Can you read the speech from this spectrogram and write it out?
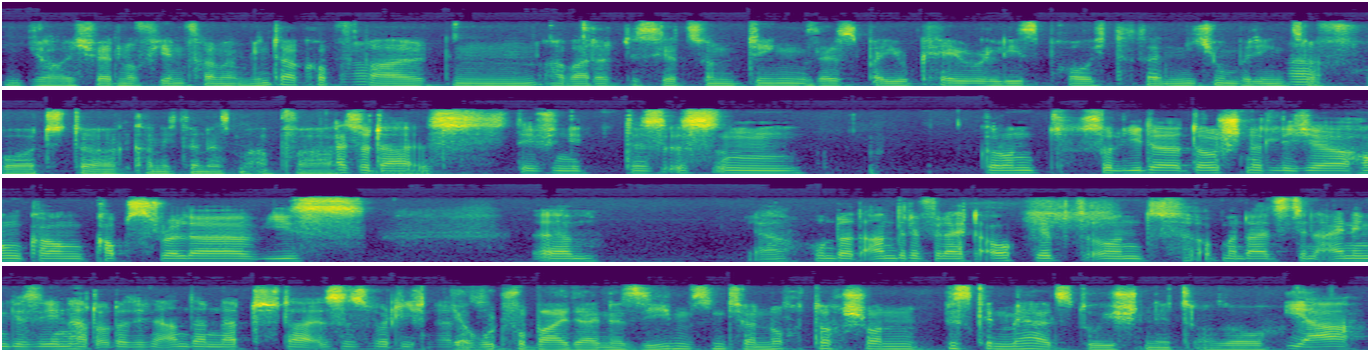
Ja, ich werde ihn auf jeden Fall mal im Hinterkopf Ja. behalten, aber das ist jetzt so ein Ding, selbst bei UK-Release brauche ich das dann nicht unbedingt Ja. sofort, da kann ich dann erstmal abwarten. Also da ist definitiv, das ist ein grundsolider, durchschnittlicher Hongkong-Cops-Thriller, wie es ähm, ja, 100 andere vielleicht auch gibt und ob man da jetzt den einen gesehen hat oder den anderen nicht, da ist es wirklich nicht. Ja gut, wobei deine sieben sind ja noch doch schon ein bisschen mehr als Durchschnitt. Also Ja,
